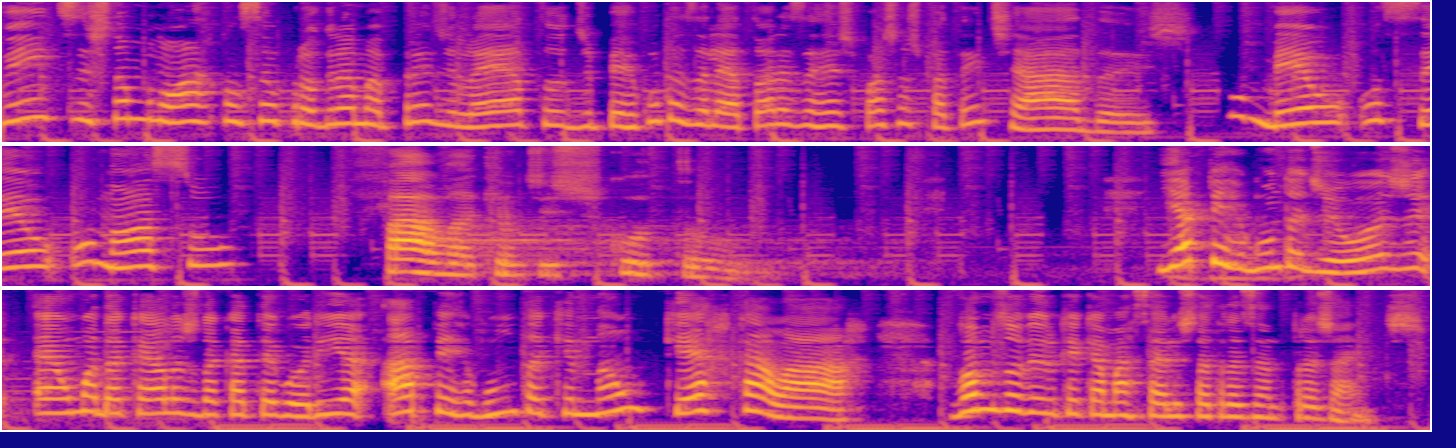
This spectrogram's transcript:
Ouvintes! Estamos no ar com seu programa predileto de perguntas aleatórias e respostas patenteadas. O meu, o seu, o nosso. Fala que eu te escuto. E a pergunta de hoje é uma daquelas da categoria A Pergunta que Não Quer Calar. Vamos ouvir o que a Marcela está trazendo pra gente.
